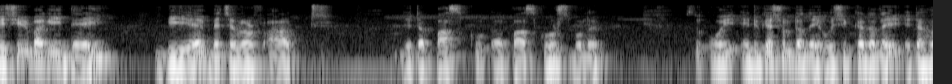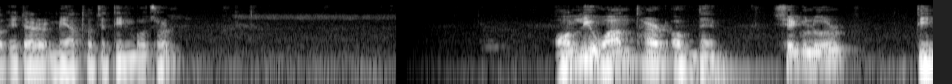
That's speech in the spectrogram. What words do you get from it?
বেশিরভাগই দেয় বিএ ব্যাচেলর অফ আর্ট যেটা পাস পাস কোর্স বলে। তো ওই এডুকেশনটা দেয়, ওই শিক্ষাটা দেয়, এটা এটার মেয়াদ হচ্ছে তিন বছর। Only one third of them সেগুলোর তিন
